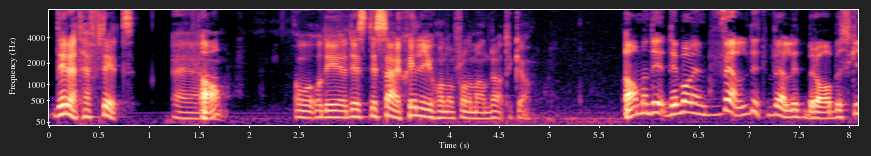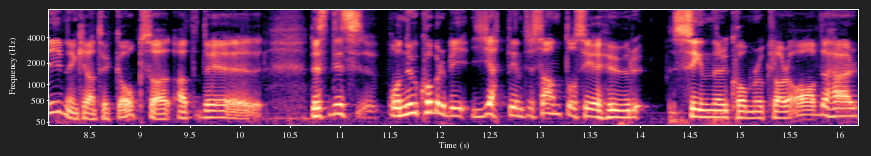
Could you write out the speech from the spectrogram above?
det är rätt häftigt. Uh, ja. Och, och det, det, det särskiljer ju honom från de andra tycker jag. Ja, men det, det, var en väldigt, väldigt bra beskrivning kan jag tycka också. Att det, det, det, och nu kommer det bli jätteintressant att se hur Sinner kommer att klara av det här.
